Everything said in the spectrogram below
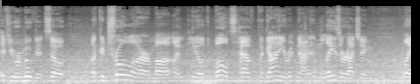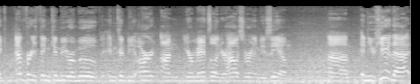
if you removed it. So a control arm, uh, a- you know, the bolts have Pagani written on it in laser etching. Like everything can be removed and could be art on your mantle in your house or in a museum. Um, and you hear that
